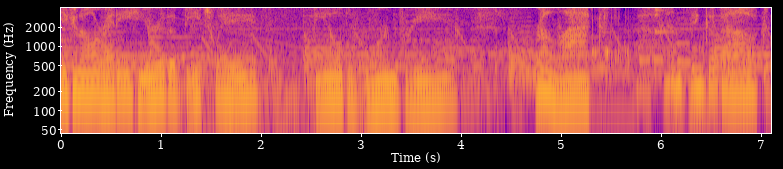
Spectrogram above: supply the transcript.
You can already hear the beach waves, feel the warm breeze, relax, and think about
